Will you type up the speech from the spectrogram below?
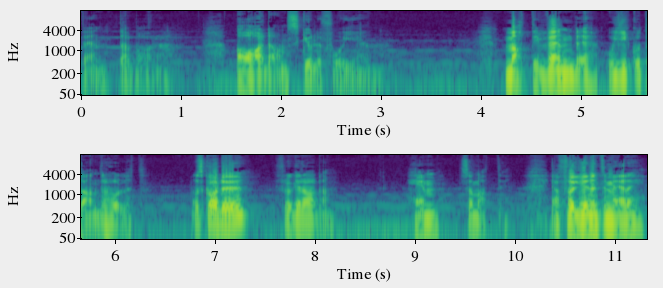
Vänta bara. Adam skulle få igen. Matti vände och gick åt andra hållet. Vad ska du? frågade Adam. Hem, sa Matti. Jag följer inte med dig.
